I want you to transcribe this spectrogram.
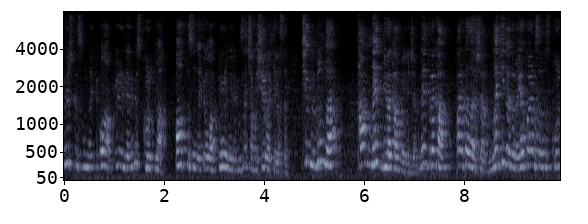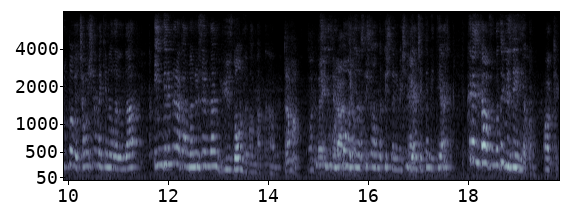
üst kısmındaki olan ürünlerimiz kurutma. Alt kısımdaki olan ürünlerimiz de çamaşır makinesi. Şimdi bunda tam net bir rakam vereceğim. Net rakam arkadaşlar nakit ödeme yaparsanız kurutma ve çamaşır makinelerinde indirimli rakamların üzerinden %10 yapalım Adnan abi. Tamam. Çünkü kurutma makinesi şu anda kış dönemi için Evet. gerçekten ihtiyaç. Kredi kartında da %7 yapalım. Okey.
